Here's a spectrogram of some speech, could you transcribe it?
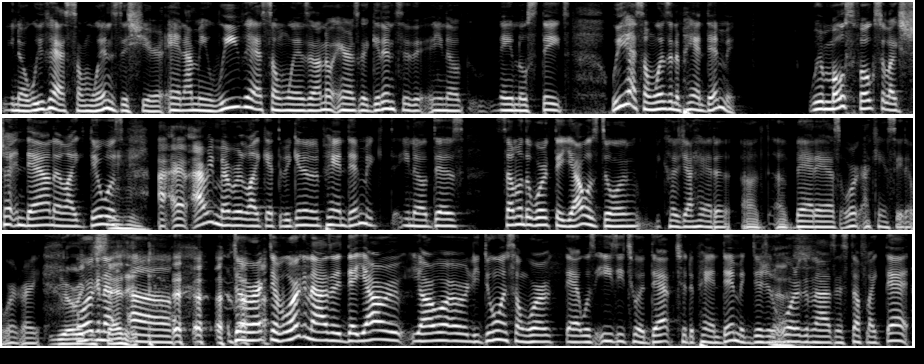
you know, we've had some wins this year, and I mean, we've had some wins, and I know Erin's gonna get into the, you know, name those states. We had some wins in the pandemic where most folks are like shutting down and like there was I, I I remember like at the beginning of the pandemic you know there's some of the work that y'all was doing because y'all had a, a, a badass or I can't say that word right. You already said it. uh, directive organizer that y'all were, y'all were already doing some work that was easy to adapt to the pandemic, digital Yes. organizing stuff like that.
